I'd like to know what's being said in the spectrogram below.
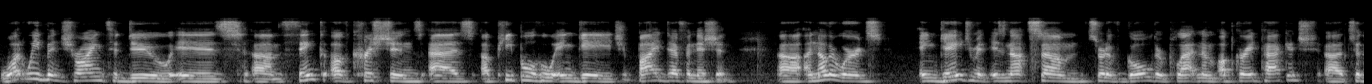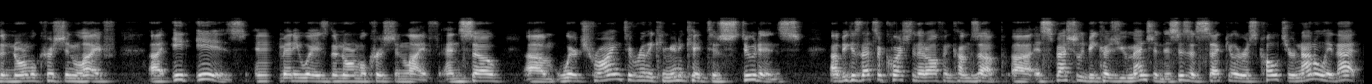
what we've been trying to do is um, think of Christians as a people who engage by definition. Uh, in other words, engagement is not some sort of gold or platinum upgrade package uh, to the normal Christian life. Uh, it is, in many ways, the normal Christian life. And so um, we're trying to really communicate to students. Uh, because that's a question that often comes up, uh, especially because you mentioned this is a secularist culture. Not only that,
